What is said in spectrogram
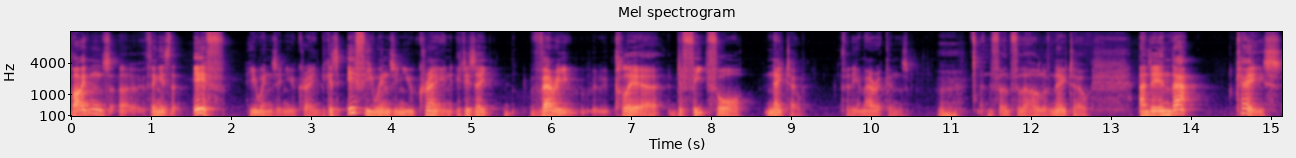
Biden's uh, thing is that if he wins in Ukraine, because if he wins in Ukraine, it is a very clear defeat for NATO, for the Americans, mm. and for, for the whole of NATO. And in that case,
